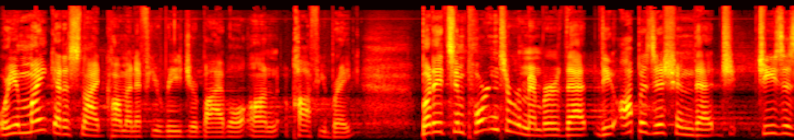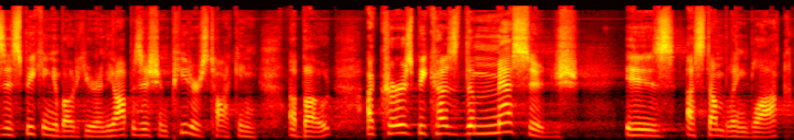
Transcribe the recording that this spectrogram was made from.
Or you might get a snide comment if you read your Bible on a coffee break. But it's important to remember that the opposition that J- Jesus is speaking about here and the opposition Peter's talking about occurs because the message is a stumbling block,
